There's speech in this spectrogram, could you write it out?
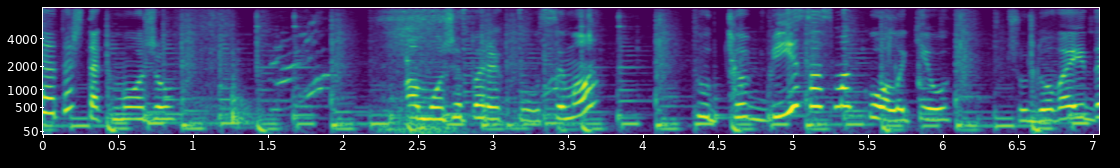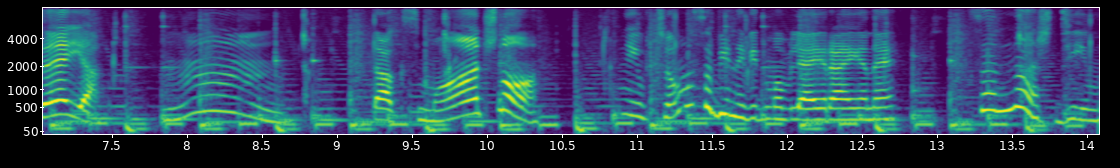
Я теж так можу. А може перекусимо? Тут то біса смаколиків. Чудова ідея. Мм, так смачно. Ні в чому собі не відмовляй, Раяне. Це наш дім.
